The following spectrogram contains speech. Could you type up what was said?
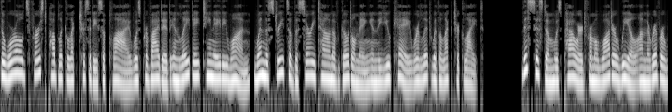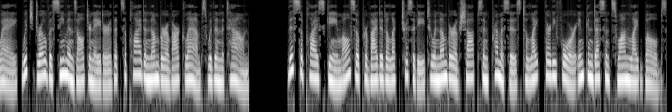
The world's first public electricity supply was provided in late 1881, when the streets of the Surrey town of Godalming in the UK were lit with electric light. This system was powered from a water wheel on the River Wey, which drove a Siemens alternator that supplied a number of arc lamps within the town. This supply scheme also provided electricity to a number of shops and premises to light 34 incandescent swan light bulbs.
